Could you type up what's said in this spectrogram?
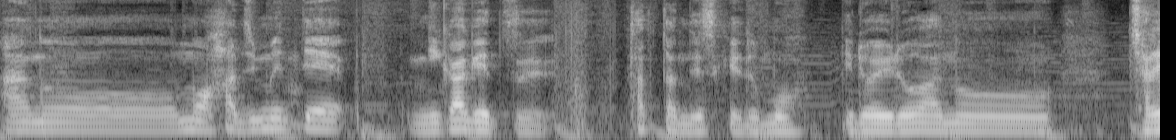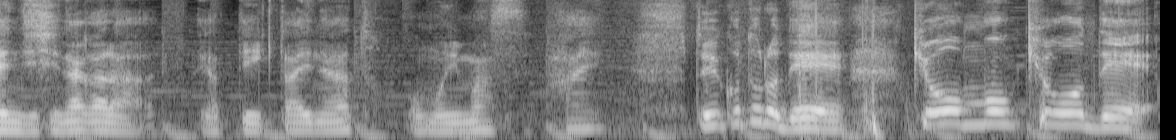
あのー、もう始めて2ヶ月経ったんですけども、いろいろあのー、チャレンジしながらやっていきたいなと思います。はい。ということで、今日も今日で、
